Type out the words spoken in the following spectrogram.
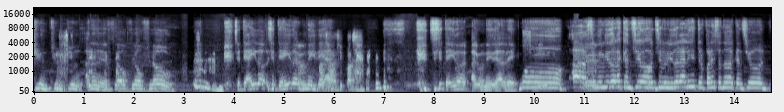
andan en el flow, flow, flow. ¿Se te ha ido, se te ha ido alguna idea? Pasa, sí pasa. sí se te ha ido alguna idea de no, ah, se me olvidó la canción, se me olvidó la letra para esta nueva canción.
